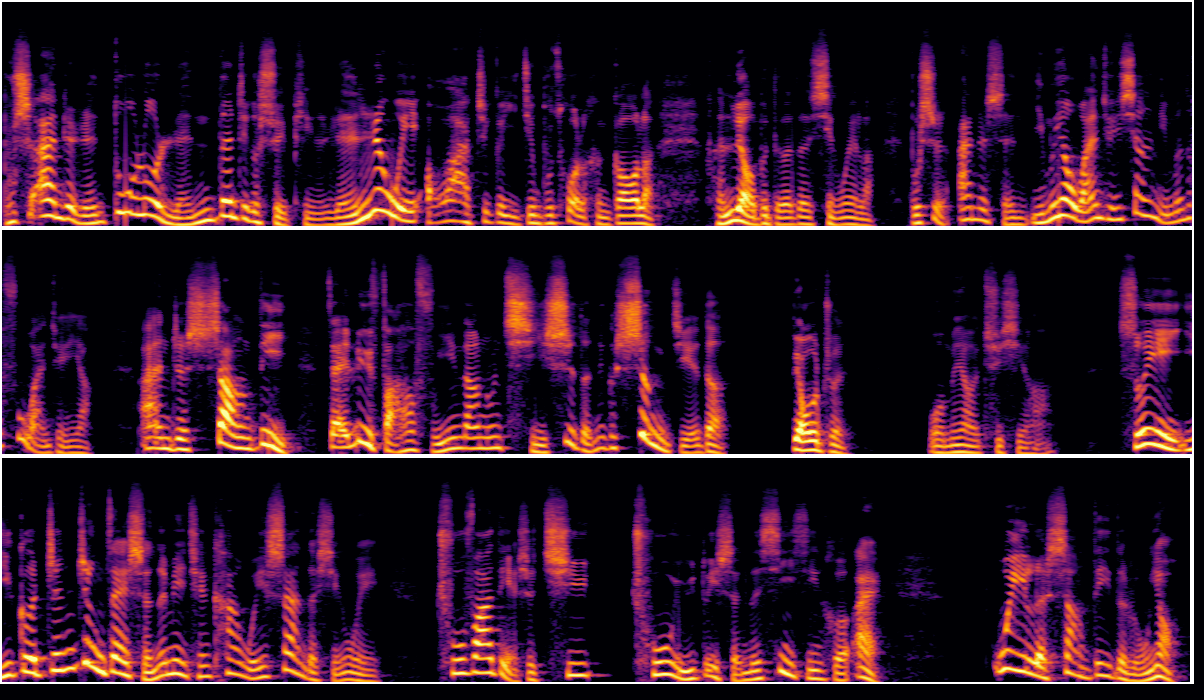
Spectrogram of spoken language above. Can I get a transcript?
不是按照人堕落人的这个水平，人认为哇，这个已经不错了，很高了，很了不得的行为了。不是按照神，你们要完全像你们的父完全一样，按着上帝在律法和福音当中启示的那个圣洁的标准，我们要去行啊。所以，一个真正在神的面前看为善的行为，出发点是出出于对神的信心和爱，为了上帝的荣耀，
